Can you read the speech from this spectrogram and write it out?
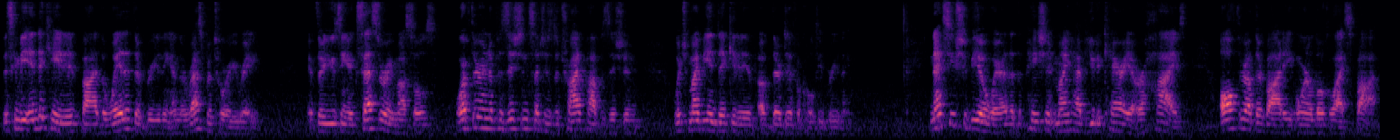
This can be indicated by the way that they're breathing and their respiratory rate, if they're using accessory muscles, or if they're in a position such as the tripod position, which might be indicative of their difficulty breathing. Next, you should be aware that the patient might have urticaria or hives all throughout their body or in a localized spot.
